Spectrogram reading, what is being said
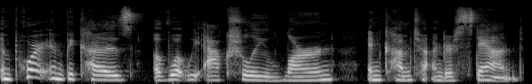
important because of what we actually learn and come to understand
